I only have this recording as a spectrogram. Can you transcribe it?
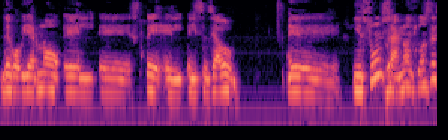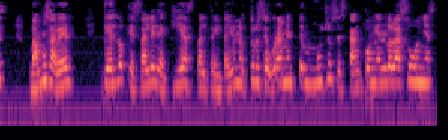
de gobierno, el, este, el, licenciado eh, Insunza, ¿no? Entonces, vamos a ver qué es lo que sale de aquí hasta el 31 de octubre. Seguramente muchos están comiendo las uñas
